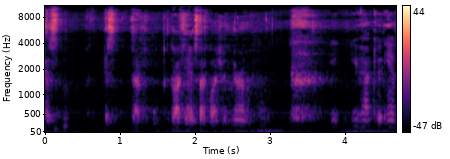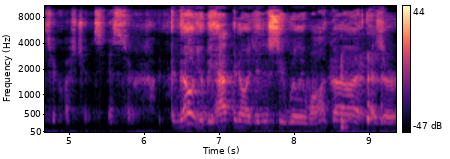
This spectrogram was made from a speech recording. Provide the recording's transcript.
Is, is that, do I have to answer that question, Your Honor? Have to answer questions. Yes, sir. No, you'll be happy to know I didn't see Willy Wonka as a,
